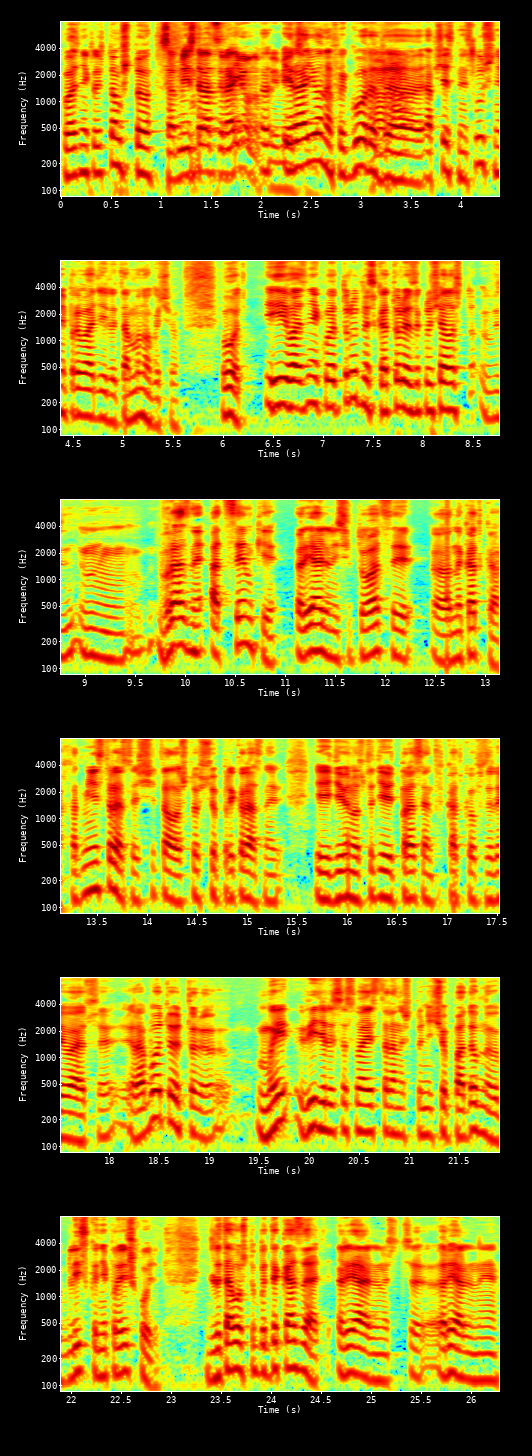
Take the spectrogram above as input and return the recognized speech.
возникли в том что С администрацией районов вы и районов, и города, общественные слушания проводили, там много чего. Вот. И возникла трудность, которая заключалась в в, в разной оценке реальной ситуации э, на катках. Администрация считала, что все прекрасно, и 99% катков заливаются и работают. Э, Мы видели со своей стороны, что ничего подобного близко не происходит. Для того, чтобы доказать реальность, э, реальные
